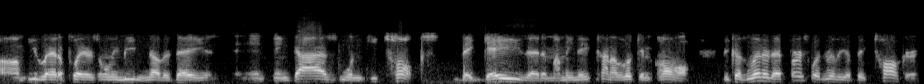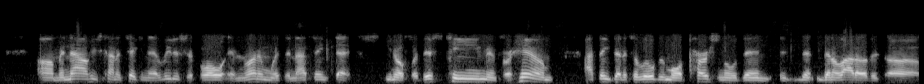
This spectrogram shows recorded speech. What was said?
Um, he led a players only meeting the other day, and, and, and guys when he talks, they gaze at him. I mean, they kind of look in awe because Leonard at first wasn't really a big talker, um, and now he's kind of taking that leadership role and running with it. And I think that you know for this team and for him, I think that it's a little bit more personal than than, than a lot of other uh,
